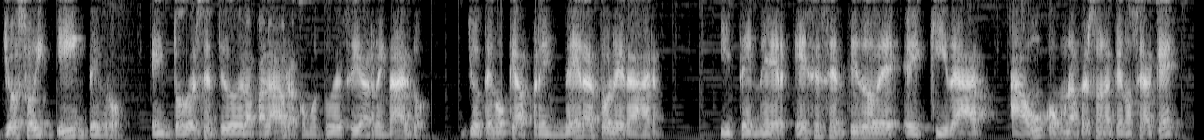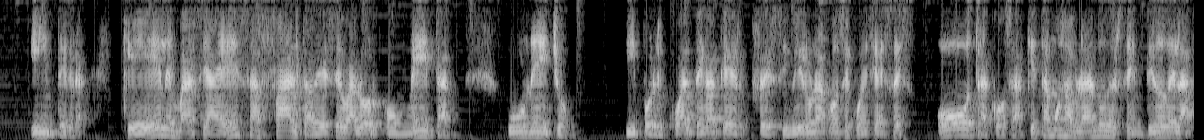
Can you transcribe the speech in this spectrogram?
yo soy íntegro en todo el sentido de la palabra, como tú decías, Reinaldo yo tengo que aprender a tolerar y tener ese sentido de equidad aún con una persona que no sea qué, íntegra. Que él en base a esa falta de ese valor cometa un hecho y por el cual tenga que recibir una consecuencia, eso es otra cosa. Aquí estamos hablando del sentido de la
